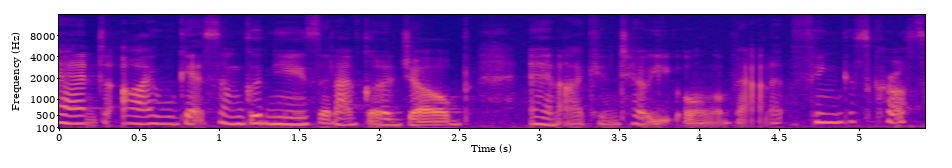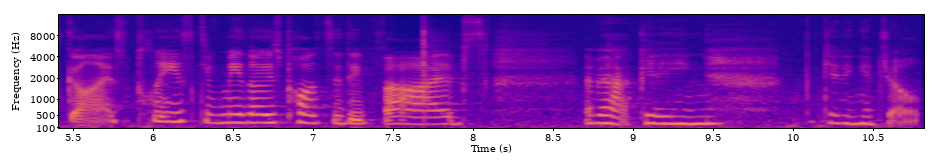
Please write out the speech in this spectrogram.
and I will get some good news that I've got a job and I can tell you all about it. Fingers crossed guys. Please give me those positive vibes about getting getting a job.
